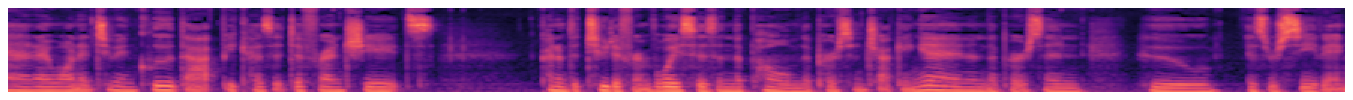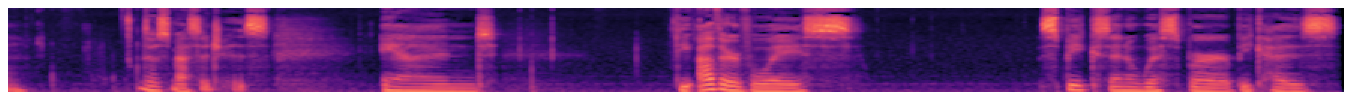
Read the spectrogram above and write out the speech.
And I wanted to include that because it differentiates kind of the two different voices in the poem the person checking in and the person who is receiving those messages. And the other voice speaks in a whisper because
